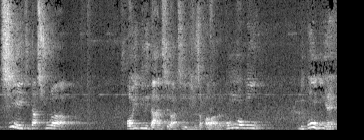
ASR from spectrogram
ciente da sua horribilidade, sei lá se diz essa palavra, como alguém do quão ruim é,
